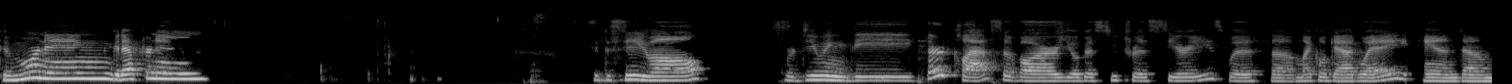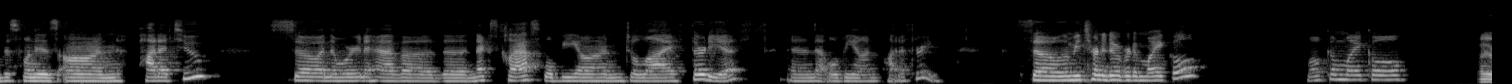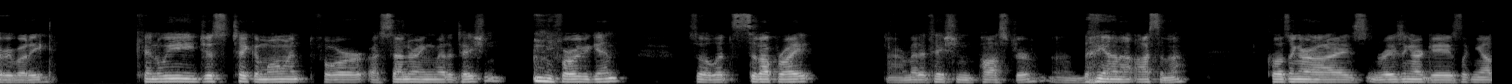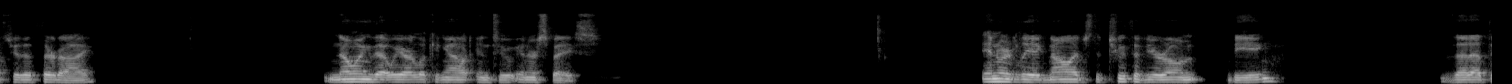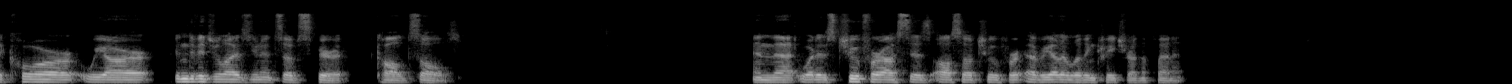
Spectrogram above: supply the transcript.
Good morning. Good afternoon. Good to see you all. We're doing the third class of our Yoga Sutras series with uh, Michael Gadway, and um, this one is on Pada 2. So, and then we're going to have uh, the next class will be on July 30th, and that will be on Pada 3. So, let me turn it over to Michael. Welcome, Michael. Hi, everybody. Can we just take a moment for a centering meditation before we begin? So let's sit upright, our meditation posture, uh, Dhyana Asana, closing our eyes and raising our gaze, looking out through the third eye, knowing that we are looking out into inner space. Inwardly acknowledge the truth of your own being, that at the core we are individualized units of spirit called souls and that what is true for us is also true for every other living creature on the planet.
